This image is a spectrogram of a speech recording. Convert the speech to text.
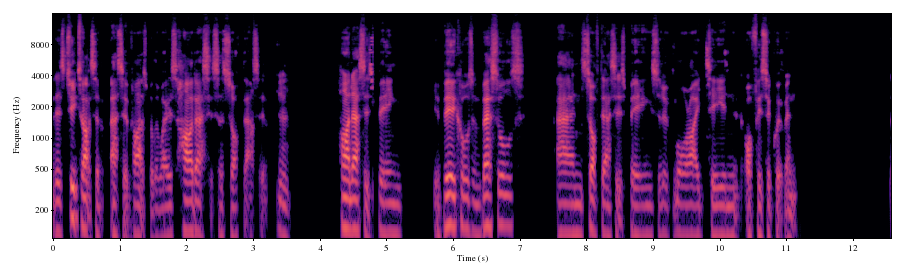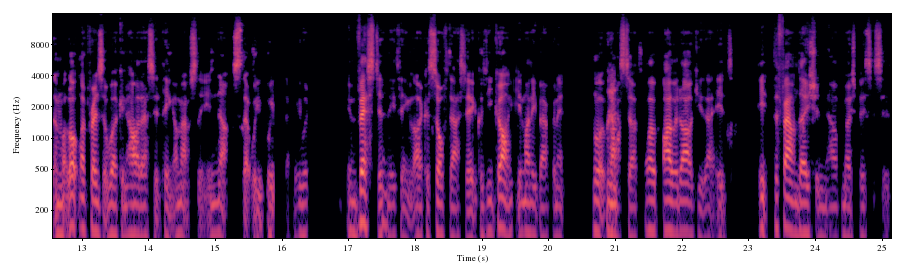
there's two types of asset finance, by the way. There's hard assets and soft assets. Yeah. Hard assets being your vehicles and vessels, and soft assets being sort of more IT and office equipment. And a lot of my friends that work in hard asset think I'm absolutely nuts that we, we, that we would invest in anything like a soft asset because you can't get your money back on it. All that kind Yeah. of stuff. I, I would argue that it's it's the foundation now of most businesses.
